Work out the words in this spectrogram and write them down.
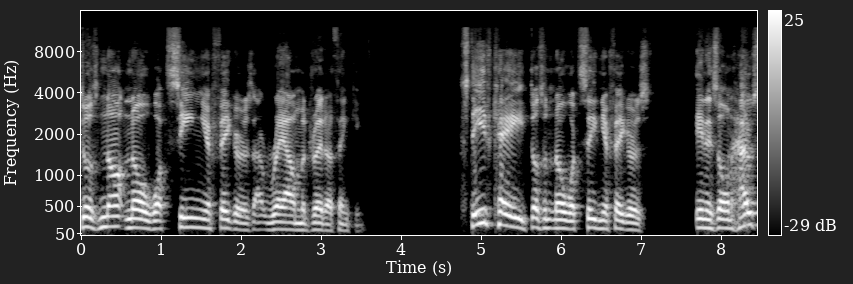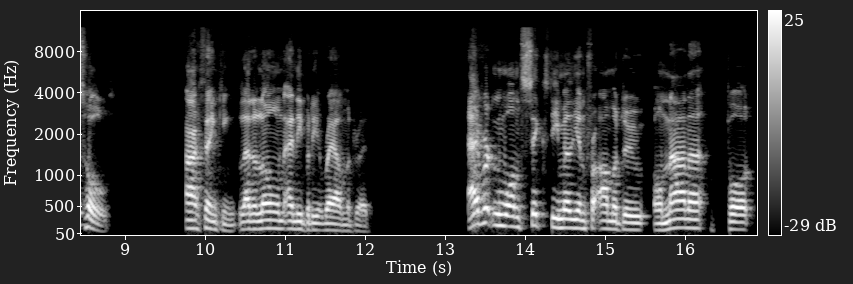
does not know what senior figures at Real Madrid are thinking. Steve K doesn't know what senior figures in his own household are thinking, let alone anybody at Real Madrid. Everton won 60 million for Amadou Onana, but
